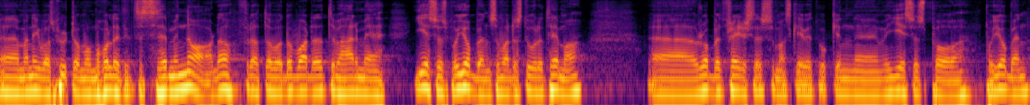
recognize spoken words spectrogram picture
eh, men jeg var spurt om å holde et lite seminar. Da for da var, da var det dette her med Jesus på jobben som var det store temaet. Uh, Robert Frazier, som har skrevet boken uh, 'Jesus på, på jobben',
